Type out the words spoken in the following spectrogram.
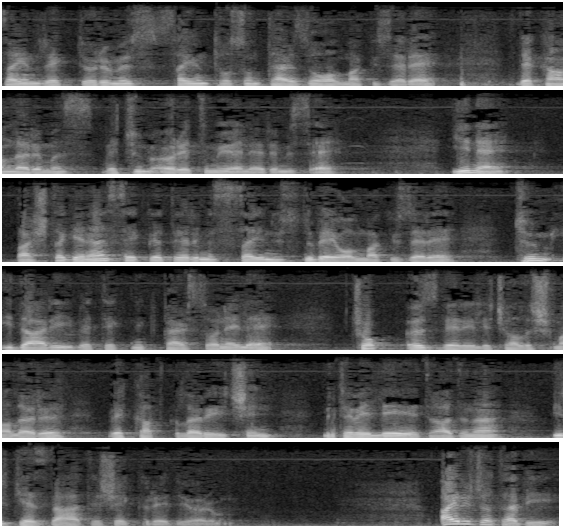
Sayın Rektörümüz Sayın Tosun Terzi olmak üzere dekanlarımız ve tüm öğretim üyelerimize, yine başta Genel Sekreterimiz Sayın Hüsnü Bey olmak üzere tüm idari ve teknik personele çok özverili çalışmaları ve katkıları için mütevelli heyeti adına bir kez daha teşekkür ediyorum. Ayrıca tabii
